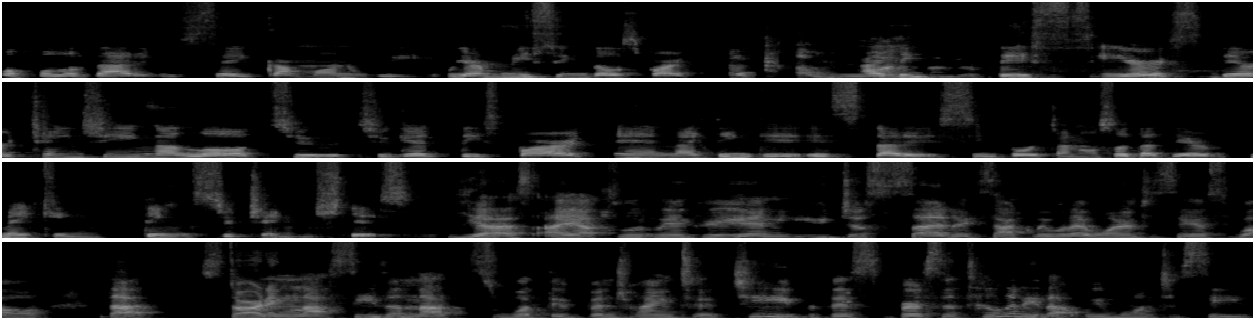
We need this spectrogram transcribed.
of all of that and you say, come on, we, we are missing those parts. I think 100%. these years they're changing a lot to to get this part and i think it is that is important also that they're making things to change this Yes, I absolutely agree. And you just said exactly what I wanted to say as well that starting last season, that's what they've been trying to achieve this versatility that we want to see.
